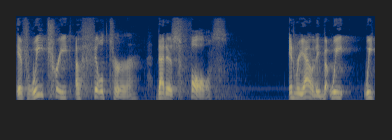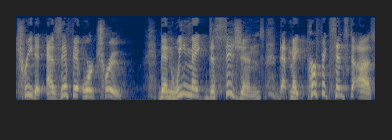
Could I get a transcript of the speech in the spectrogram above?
If we treat a filter that is false in reality, but we, we treat it as if it were true, then we make decisions that make perfect sense to us,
